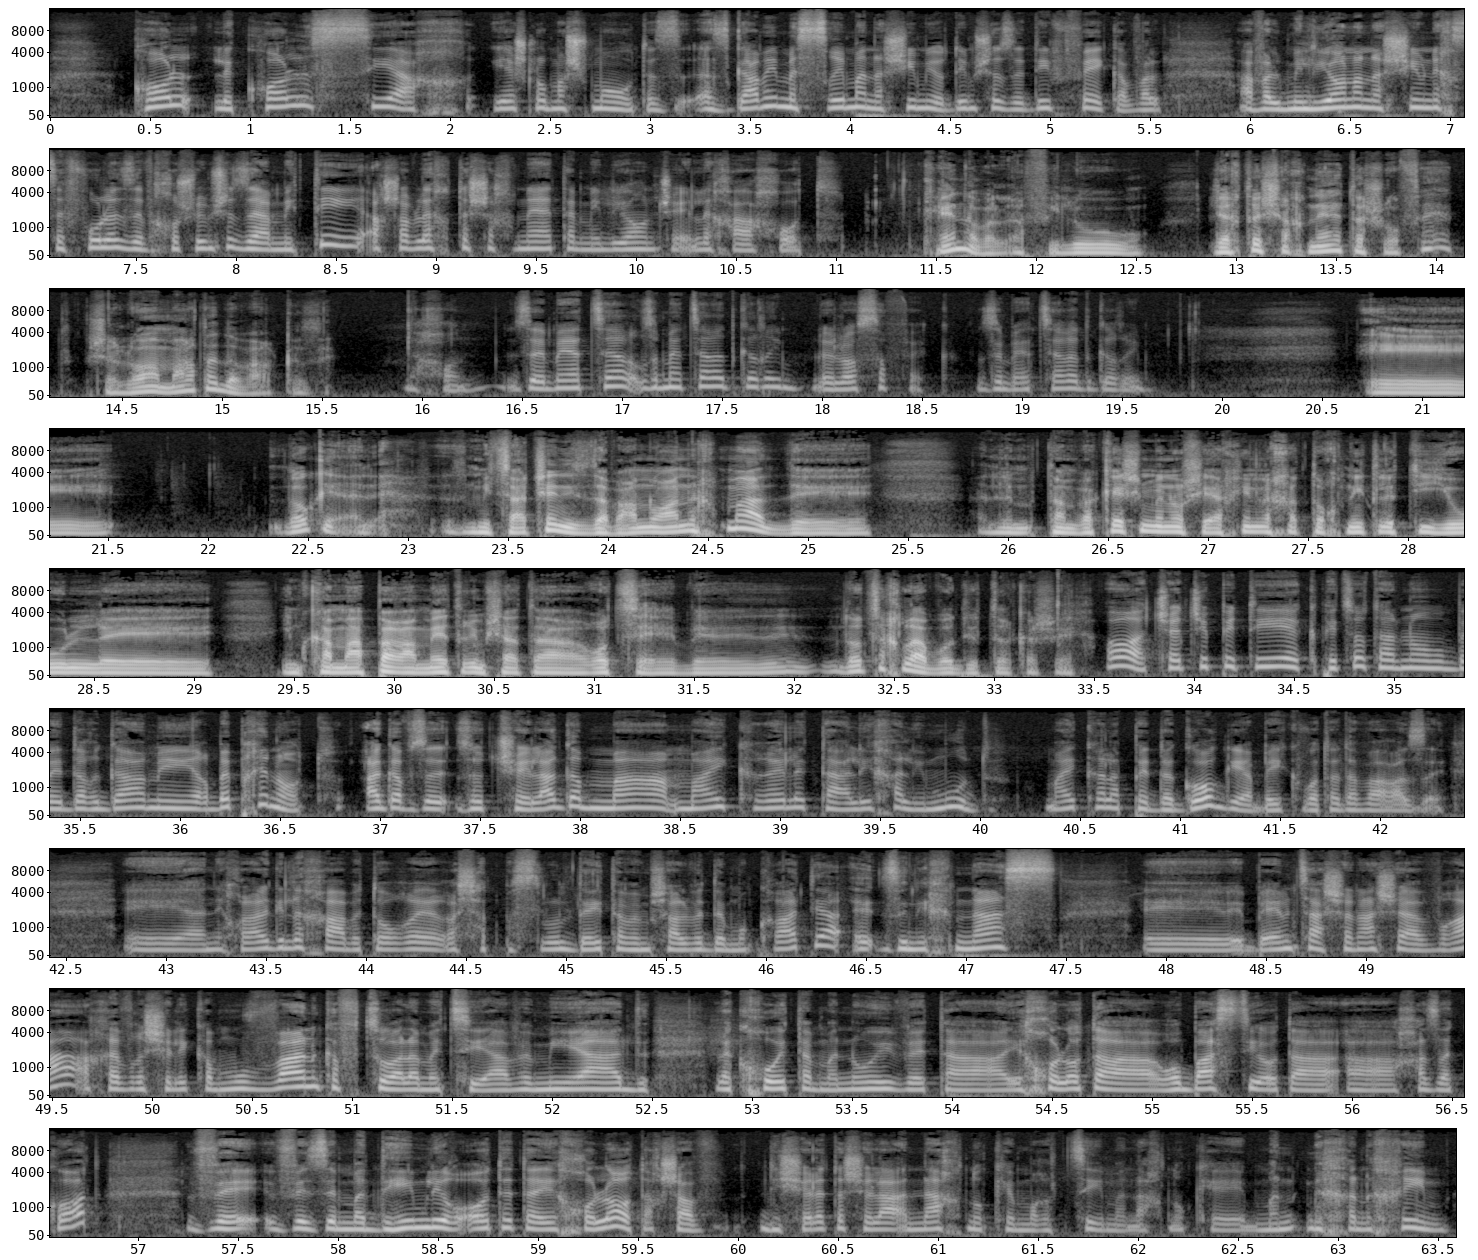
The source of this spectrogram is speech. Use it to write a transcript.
כל, לכל שיח יש לו משמעות. אז, אז גם אם 20 אנשים יודעים שזה deep fake, אבל, אבל מיליון אנשים נחשפו לזה וחושבים שזה אמיתי, עכשיו לך תשכנע את המיליון שאין לך אחות. כן, אבל אפילו לך תשכנע את השופט שלא אמרת דבר כזה. נכון. זה מייצר, זה מייצר אתגרים, ללא ספק. זה מייצר אתגרים. אה, אוקיי, מצד שני, זה דבר נורא נחמד. אה, אתה מבקש ממנו שיכין לך תוכנית לטיול אה, עם כמה פרמטרים שאתה רוצה, ולא צריך לעבוד יותר קשה. או, ה-chat GPT הקפיץ אותנו בדרגה מהרבה בחינות. אגב, זאת שאלה גם מה, מה יקרה לתהליך הלימוד. מה יקרה לפדגוגיה בעקבות הדבר הזה? אה, אני יכולה להגיד לך, בתור אה, ראשת מסלול דאטה, ממשל ודמוקרטיה, אה, זה נכנס באמצע השנה שעברה. החבר'ה שלי כמובן קפצו על המציאה ומיד לקחו את המנוי ואת היכולות הרובסטיות החזקות, ו- וזה מדהים לראות את היכולות. עכשיו, נשאלת השאלה, אנחנו כמרצים, אנחנו כמחנכים,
